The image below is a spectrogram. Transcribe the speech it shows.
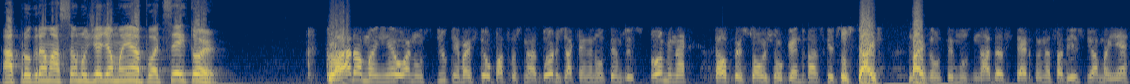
a programação no dia de amanhã, pode ser, Heitor? Claro, amanhã eu anuncio quem vai ser o patrocinador, já que ainda não temos esse nome, né? Tá o pessoal jogando nas redes sociais, mas não temos nada certo ainda saber isso. E amanhã,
